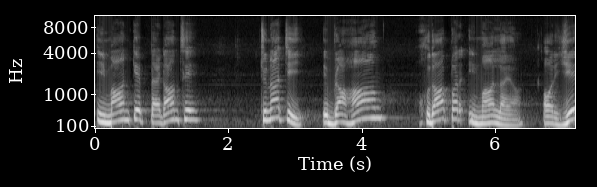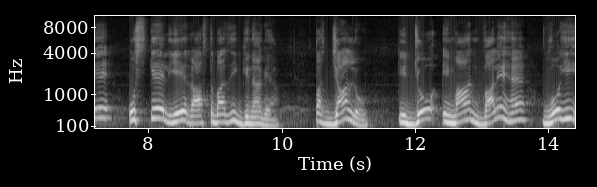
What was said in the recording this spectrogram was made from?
ایمان کے پیغام سے؟ چنانچہ ابراہم خدا پر ایمان لایا اور یہ اس کے لیے راست بازی گنا گیا۔ پس جان لو کہ جو ایمان والے ہیں، وہی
